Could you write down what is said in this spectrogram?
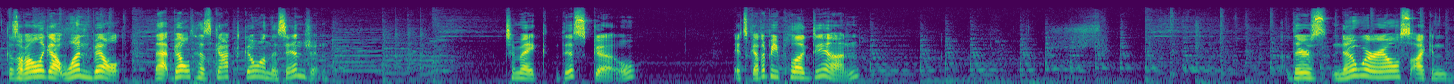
Because I've only got one belt. That belt has got to go on this engine. To make this go. It's got to be plugged in. There's nowhere else I can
